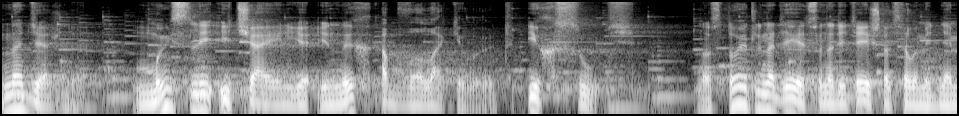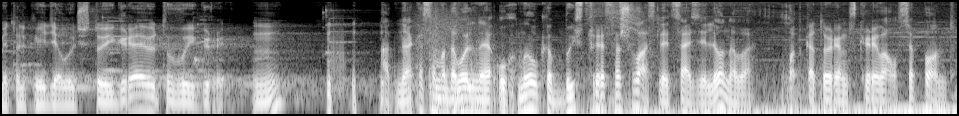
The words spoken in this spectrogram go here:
надежда. Мысли и чаяния иных обволакивают их суть. Но стоит ли надеяться на детей, что целыми днями только и делают, что играют в игры? М? Однако самодовольная ухмылка быстро сошла с лица Зеленого, под которым скрывался понт,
